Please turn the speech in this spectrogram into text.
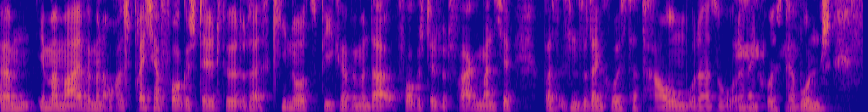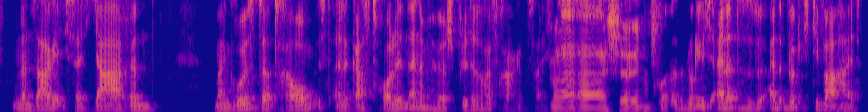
ähm, immer mal, wenn man auch als Sprecher vorgestellt wird oder als Keynote-Speaker, wenn man da vorgestellt wird, fragen manche, was ist denn so dein größter Traum oder so oder dein mhm. größter Wunsch? Und dann sage ich seit Jahren, mein größter Traum ist eine Gastrolle in einem Hörspiel der drei Fragezeichen. Ah, ah schön. So, das ist wirklich eine, das ist eine, wirklich die Wahrheit.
